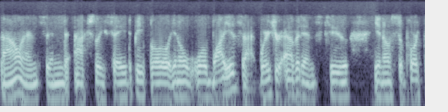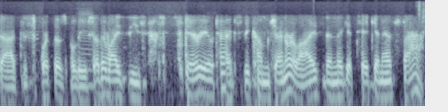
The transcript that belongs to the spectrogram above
balance and actually say to people, you know, well, why is that? Where's your evidence to, you know, support that, to support those beliefs? Mm. Otherwise, these stereotypes become generalized and they get taken as fact.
